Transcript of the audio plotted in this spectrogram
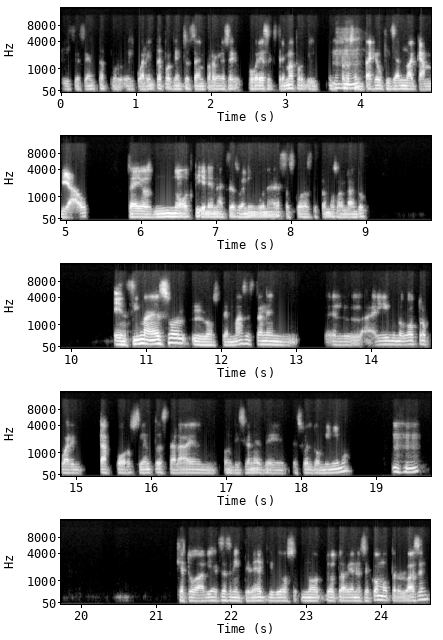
el 60 por, el 40% están en pobreza, pobreza extrema porque el, porcentaje oficial no ha cambiado. O sea, ellos no tienen acceso a ninguna de esas cosas que estamos hablando. Encima de eso, los demás están en el, ahí otro 40% estará en condiciones de, sueldo mínimo que todavía accesan a Internet, videos, no, yo todavía no sé cómo, pero lo hacen.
